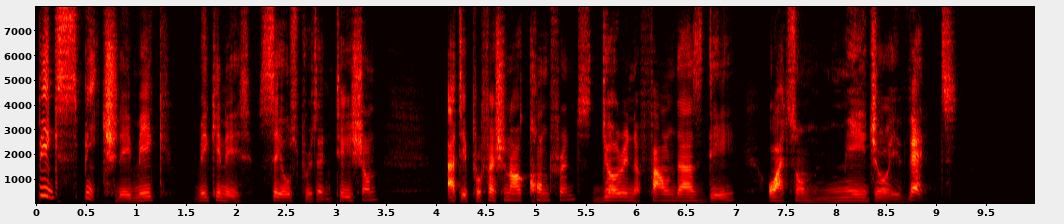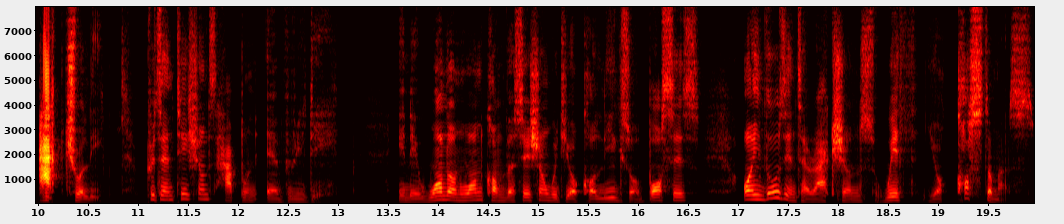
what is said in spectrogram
big speech they make making a sales presentation at a professional conference, during a founder's day, or at some major event. Actually, presentations happen every day. In a one on one conversation with your colleagues or bosses, or in those interactions with your customers.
